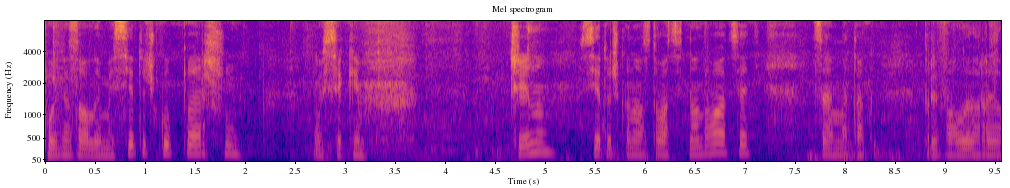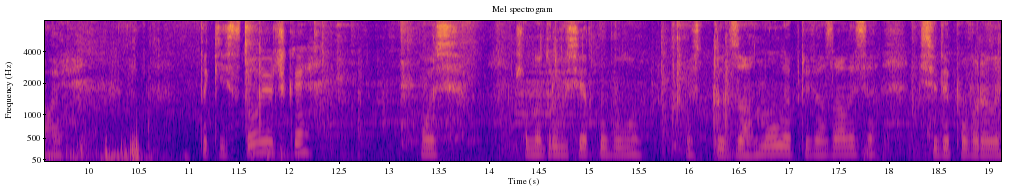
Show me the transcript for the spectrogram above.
Пов'язали ми сіточку першу. Ось яким чином. Сіточка у нас 20 на 20. Це ми так привалили такі стоючки. Ось, щоб на другу сітку було. Ось тут загнули, прив'язалися і сюди поварили.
